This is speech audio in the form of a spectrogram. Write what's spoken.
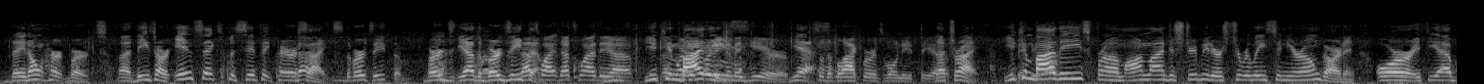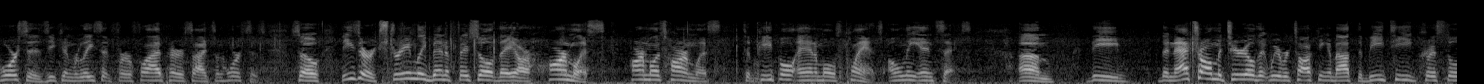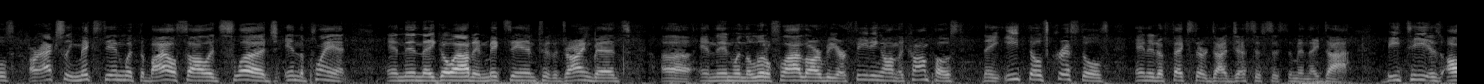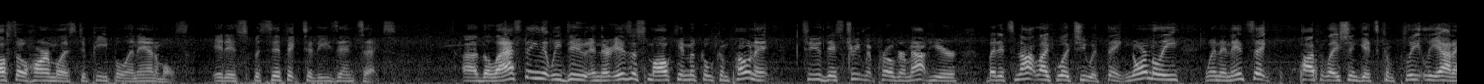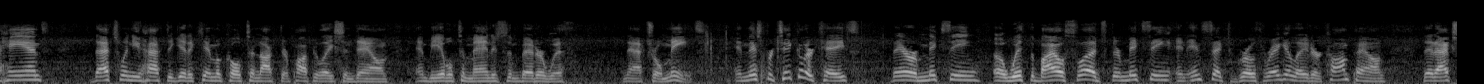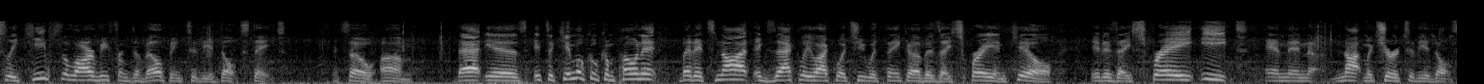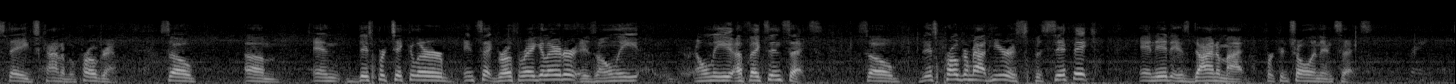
They don't hurt birds. Uh, these are insect-specific parasites. The birds eat them. Birds, yeah, the birds eat That's them. why. That's why the. Uh, You can buy putting these. them in here. Yes. So the blackbirds won't eat the. Uh, That's right. You can buy these from online distributors to release in your own garden. Or if you have horses, you can release it for fly parasites on horses. So these are extremely beneficial. They are harmless, harmless, harmless to people, animals, plants, only insects. Um, the the natural material that we were talking about, the BT crystals, are actually mixed in with the biosolid sludge in the plant, and then they go out and mix into the drying beds. Uh, and then when the little fly larvae are feeding on the compost, they eat those crystals, and it affects their digestive system, and they die. BT is also harmless to people and animals. It is specific to these insects. Uh, the last thing that we do, and there is a small chemical component to this treatment program out here, but it's not like what you would think. Normally, when an insect population gets completely out of hand, that's when you have to get a chemical to knock their population down and be able to manage them better with natural means. In this particular case, they are mixing uh, with the biosludge, they're mixing an insect growth regulator compound that actually keeps the larvae from developing to the adult stage. And so um, that is, it's a chemical component, but it's not exactly like what you would think of as a spray and kill. It is a spray, eat, and then not mature to the adult stage kind of a program. So, um, and this particular insect growth regulator is only only affects insects. So this program out here is specific, and it is dynamite for controlling insects.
